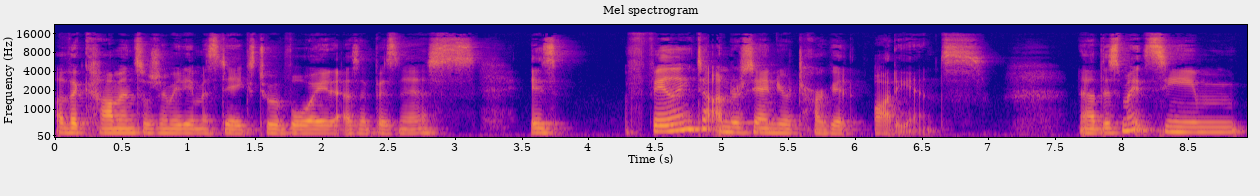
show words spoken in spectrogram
of the common social media mistakes to avoid as a business is failing to understand your target audience. Now, this might seem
